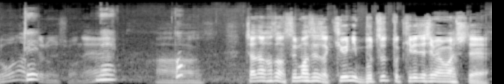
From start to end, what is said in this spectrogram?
どうなってるんでしょうね。ね。あー茶中さんすいませんさ、急にブツッと切れてしまいまして。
